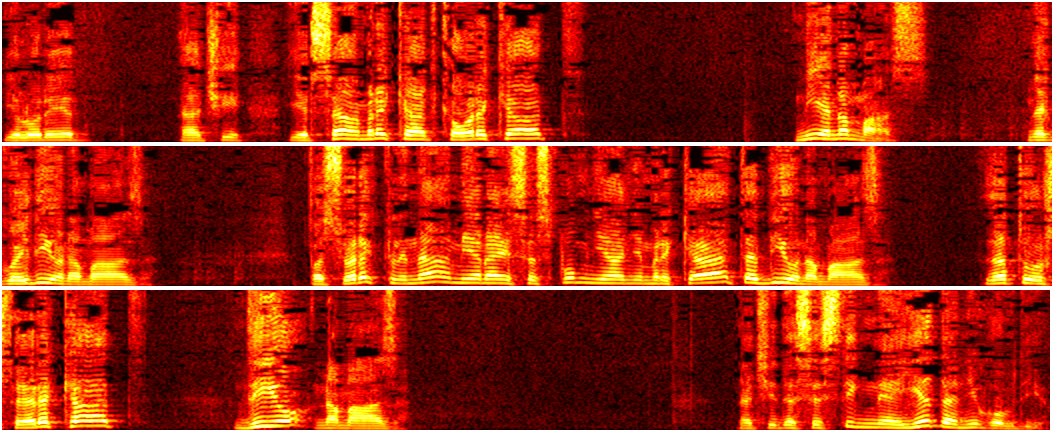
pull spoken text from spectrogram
Jel u redu? Znači, jer sam rekat kao rekat nije namaz, nego je dio namaza. Pa su rekli namjera je sa spominjanjem rekata dio namaza. Zato što je rekat dio namaza. Znači da se stigne jedan njegov dio.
